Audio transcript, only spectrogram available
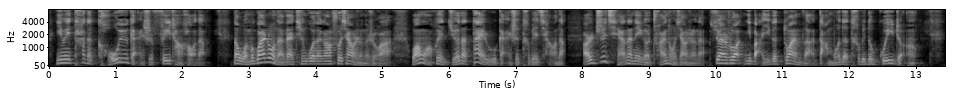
因为他的口语感是非常好的。那我们观众呢，在听郭德纲说相声的时候啊，往往会觉得代入感是特别强的。而之前的那个传统相声呢，虽然说你把一个段子打磨的特别的规整，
